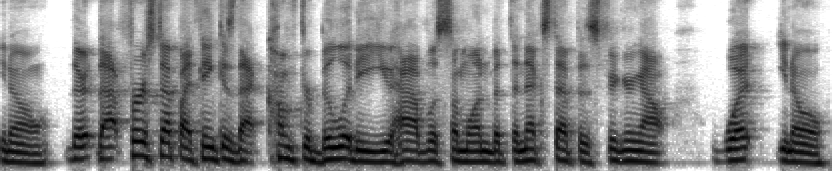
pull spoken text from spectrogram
you know there, that first step i think is that comfortability you have with someone. But the next step is figuring out what you know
